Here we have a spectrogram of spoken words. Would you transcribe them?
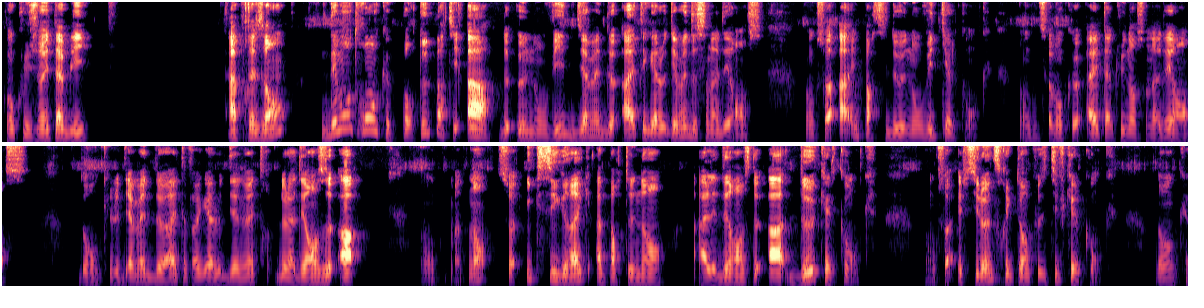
Conclusion établie. À présent, démontrons que pour toute partie A de E non vide, diamètre de A est égal au diamètre de son adhérence donc soit A une partie de non vide quelconque. Donc nous savons que A est inclus dans son adhérence. Donc le diamètre de A est égal au diamètre de l'adhérence de A. Donc maintenant, soit XY appartenant à l'adhérence de A2 quelconque. Donc soit epsilon strictement positif quelconque. Donc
